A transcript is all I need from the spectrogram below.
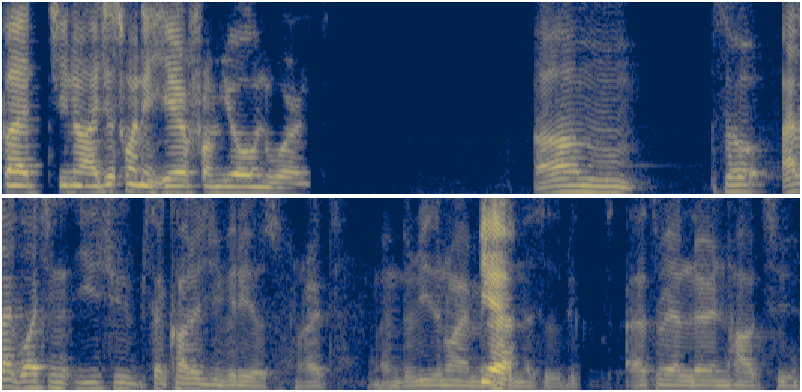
but you know, I just want to hear from your own words. Um, so I like watching YouTube psychology videos, right? And the reason why I Yeah. mention this is because that's where I learned how to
